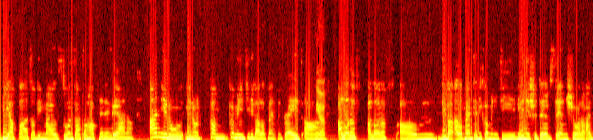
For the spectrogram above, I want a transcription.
be a part of the milestones that are happening in Guyana. And you know, you know, com- community development, right? Uh, yeah. A lot of a lot of um, development in the community, the initiatives to ensure that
